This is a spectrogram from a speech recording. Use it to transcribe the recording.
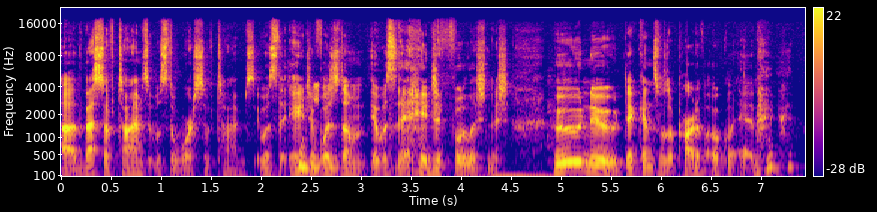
uh, the best of times. It was the worst of times. It was the age of wisdom. It was the age of foolishness. Who knew Dickens was a part of Okla Ed?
